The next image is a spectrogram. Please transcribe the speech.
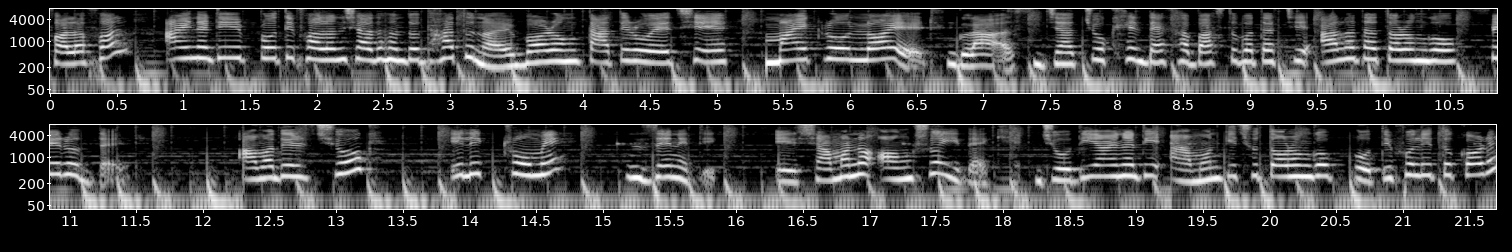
ফলাফল, আয়নাটির প্রতিফলন সাধারণত ধাতু নয়, বরং তাতে রয়েছে মাইক্রোলয়েড গ্লাস, যা চোখের দেখা বাস্তবতার চেয়ে আলাদা তরঙ্গ ফেরত দেয়। আমাদের চোখ ইলেকট্রোমে জেনেটিক, এর সামান্য অংশই দেখে। যদি আয়নাটি এমন কিছু তরঙ্গ প্রতিফলিত করে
